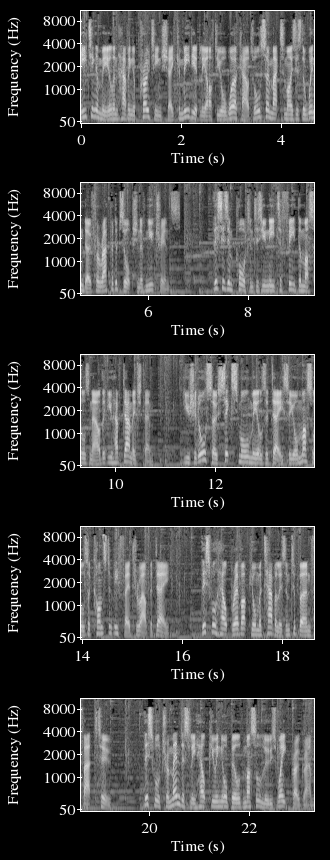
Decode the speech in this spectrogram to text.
Eating a meal and having a protein shake immediately after your workout also maximizes the window for rapid absorption of nutrients. This is important as you need to feed the muscles now that you have damaged them. You should also 6 small meals a day so your muscles are constantly fed throughout the day. This will help rev up your metabolism to burn fat too. This will tremendously help you in your build muscle lose weight program.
